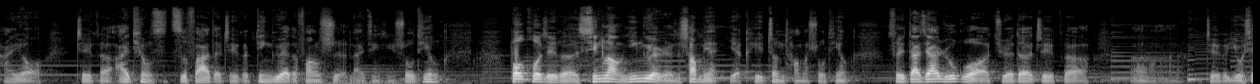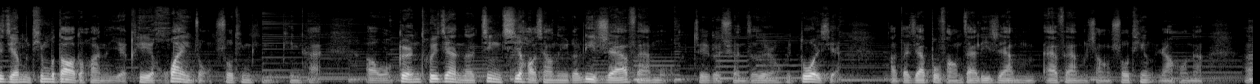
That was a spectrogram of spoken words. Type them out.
还有这个 iTunes 自发的这个订阅的方式来进行收听。包括这个新浪音乐人上面也可以正常的收听，所以大家如果觉得这个，呃，这个有些节目听不到的话呢，也可以换一种收听平平台，啊，我个人推荐呢，近期好像那个荔枝 FM 这个选择的人会多一些，啊，大家不妨在荔枝 M FM 上收听，然后呢，呃，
